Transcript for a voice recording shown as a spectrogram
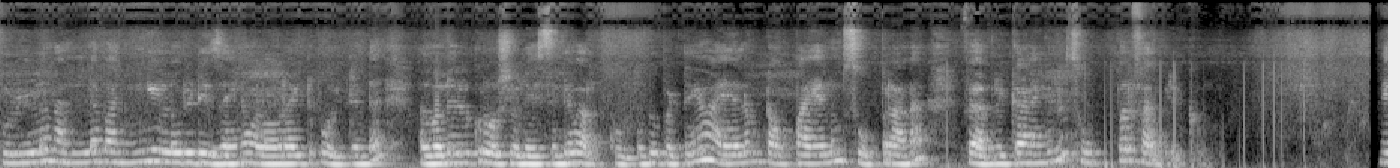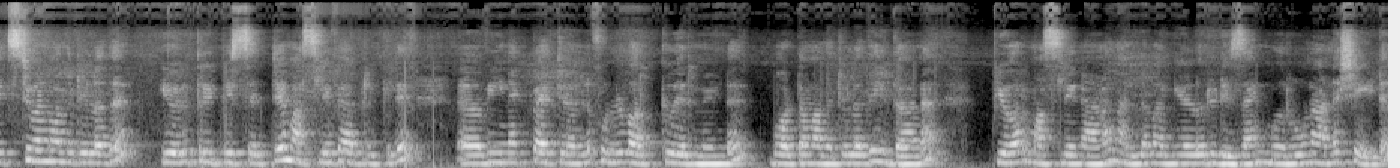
ഫുള്ള് നല്ല ഭംഗിയുള്ള ഒരു ഡിസൈൻ ഓൾ ഓവറായിട്ട് പോയിട്ടുണ്ട്. അതുപോലെ ഒരു ക്രോഷ്യോലേസിന്റെ വർക്കും ഉണ്ട്. ദുപ്പട്ടയും ആയാലും ടോപ്പായാലും സൂപ്പറാണ് ഫാബ്രിക് ആണെങ്കിലും സൂപ്പർ ഫാബ്രിക്കും നെക്സ്റ്റ് വൺ വന്നിട്ടുള്ളത് ഈ ഒരു ത്രീ പീസ് സെറ്റ് മസ്ലി ഫാബ്രിക്കിൽ വീനക്ക് പാറ്റേണിൽ ഫുൾ വർക്ക് വരുന്നുണ്ട്. ബോട്ടം വന്നിട്ടുള്ളത് ഇതാണ്. പ്യുവർ മസ്ലിൻ ആണ്. നല്ല ഭംഗിയുള്ള ഒരു ഡിസൈൻ മെറൂൺ ആണ് ഷെയ്ഡ്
